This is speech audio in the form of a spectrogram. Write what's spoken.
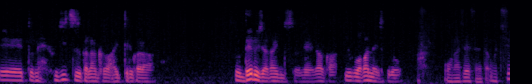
えっ、とね、富士通かなんかが入ってるから、出るじゃないんですよね。なんか、よくわかんないですけど。同じですね。うち、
